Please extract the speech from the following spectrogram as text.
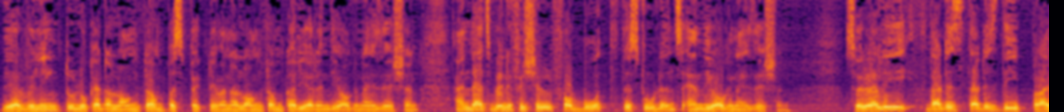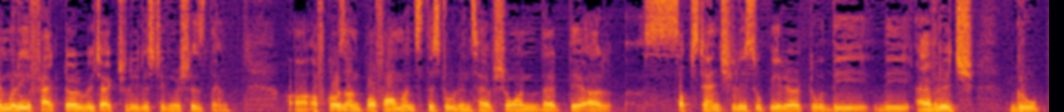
They are willing to look at a long-term perspective and a long-term career in the organization. And that's beneficial for both the students and the organization. So really, that is, that is the primary factor which actually distinguishes them. Uh, of course, on performance, the students have shown that they are substantially superior to the, the average group.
